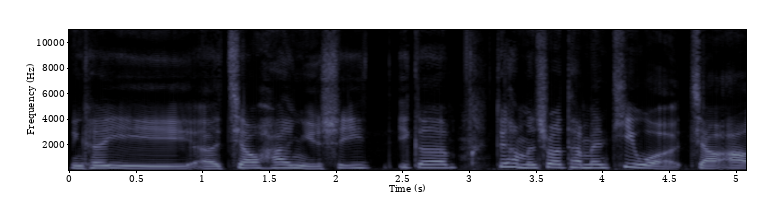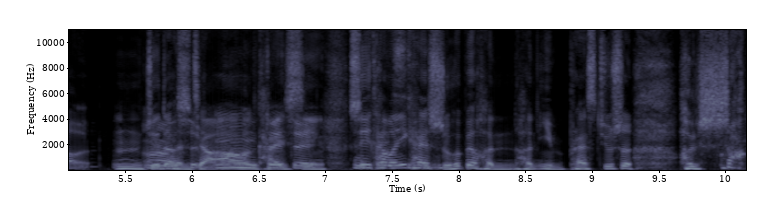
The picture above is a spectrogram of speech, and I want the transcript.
你可以呃教汉语，是一一个对他们说，他们替我骄傲。嗯，觉得很骄傲，很开心。所以他们一开始会不会很很 impress，就是很 shock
